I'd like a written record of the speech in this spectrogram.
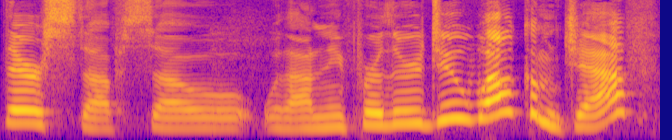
their stuff. So, without any further ado, welcome, Jeff.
